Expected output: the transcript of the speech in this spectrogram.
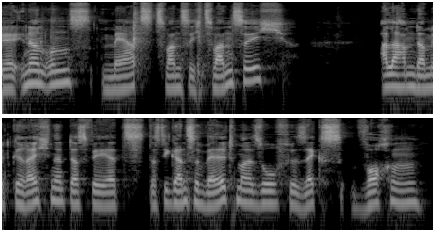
Wir erinnern uns, März 2020, alle haben damit gerechnet, dass wir jetzt, dass die ganze Welt mal so für sechs Wochen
